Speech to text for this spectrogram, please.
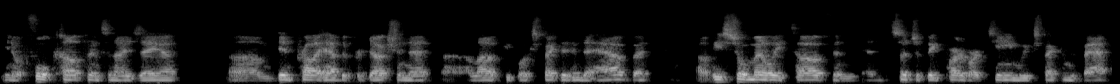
you know, full confidence in Isaiah. Um, didn't probably have the production that uh, a lot of people expected him to have, but uh, he's so mentally tough and, and such a big part of our team. We expect him to bat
